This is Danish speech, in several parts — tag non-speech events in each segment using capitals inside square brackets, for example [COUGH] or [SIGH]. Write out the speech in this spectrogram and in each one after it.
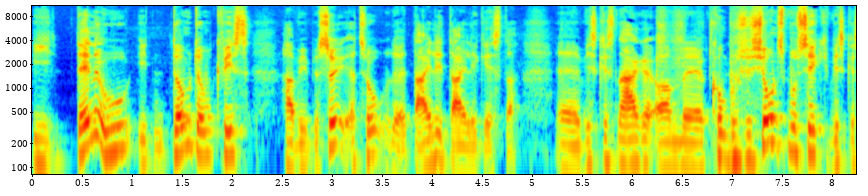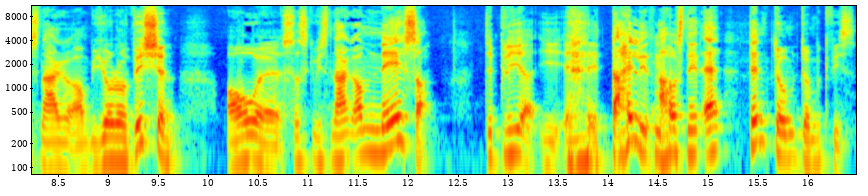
I denne uge, i den dumme, dumme quiz, har vi besøg af to øh, dejlige, dejlige gæster. Uh, vi skal snakke om uh, kompositionsmusik, vi skal snakke om Eurovision, og uh, så skal vi snakke om næser. Det bliver i uh, [LAUGHS] et dejligt afsnit af den dumme, dumme quiz.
